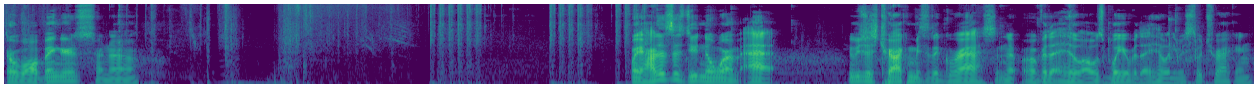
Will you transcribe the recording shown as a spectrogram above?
They're wall bangers or no? Wait, how does this dude know where I'm at? He was just tracking me through the grass and over that hill. I was way over that hill and he was still tracking.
